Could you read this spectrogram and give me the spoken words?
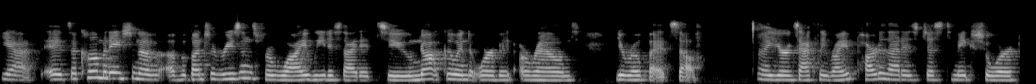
Yeah, it's a combination of, of a bunch of reasons for why we decided to not go into orbit around Europa itself. Uh, you're exactly right. Part of that is just to make sure.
